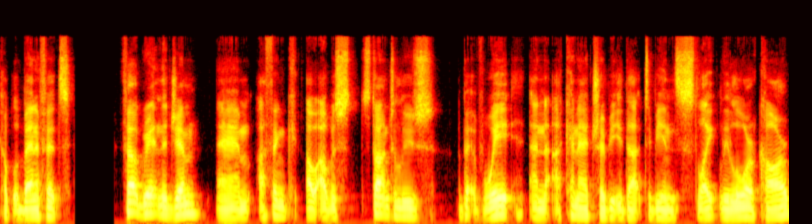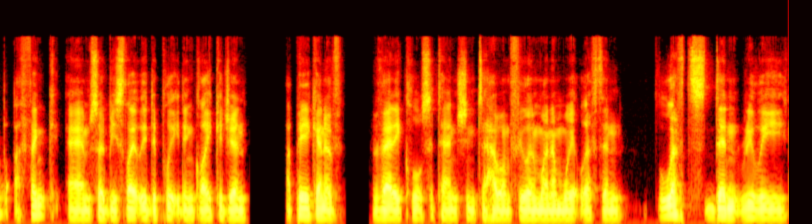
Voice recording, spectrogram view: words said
couple of benefits. Felt great in the gym. Um, I think I, I was starting to lose a bit of weight, and I kind of attributed that to being slightly lower carb. I think um, so I'd be slightly depleted in glycogen. I pay kind of very close attention to how I'm feeling when I'm weightlifting. Lifts didn't really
